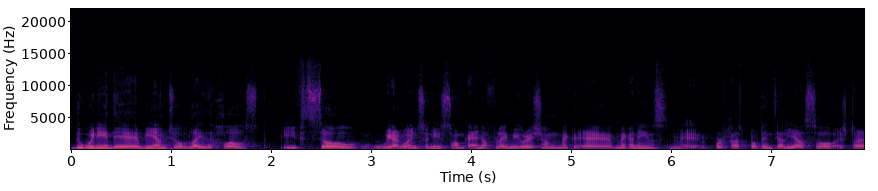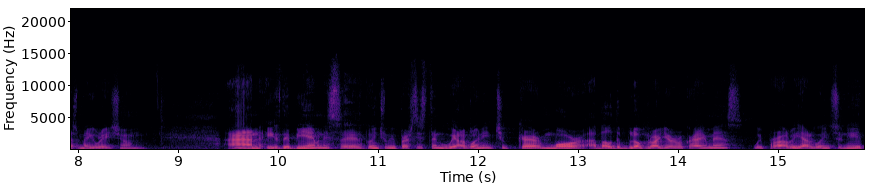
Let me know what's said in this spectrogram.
Do we need the VM to apply the host? If so, we are going to need some kind of flight migration me uh, mechanism, perhaps potentially also storage migration. And if the VM is uh, going to be persistent, we are going to care more about the block layer requirements. We probably are going to need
